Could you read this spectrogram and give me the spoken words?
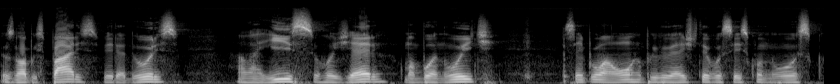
meus nobres pares, vereadores, a Laís, o Rogério, com uma boa noite. Sempre uma honra, um privilégio ter vocês conosco.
